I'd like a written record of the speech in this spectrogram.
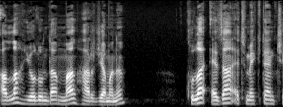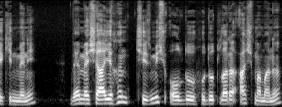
Allah yolunda mal harcamanı, kula eza etmekten çekinmeni ve meşayihın çizmiş olduğu hudutları aşmamanı,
